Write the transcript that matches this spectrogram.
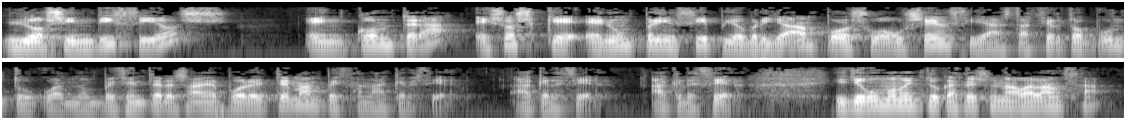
los indicios en contra, esos que en un principio brillaban por su ausencia hasta cierto punto, cuando empecé a interesarme por el tema, empiezan a crecer, a crecer, a crecer. Y llega un momento que haces una balanza,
